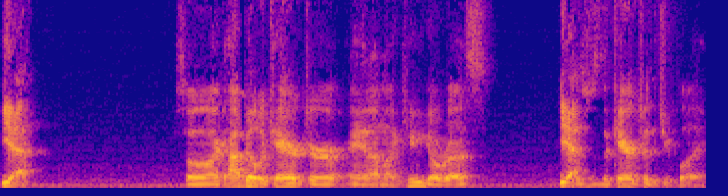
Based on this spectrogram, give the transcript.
yeah, So, like, I build a character, and I'm like, "Here you go, Russ. yeah, This is the character that you play."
